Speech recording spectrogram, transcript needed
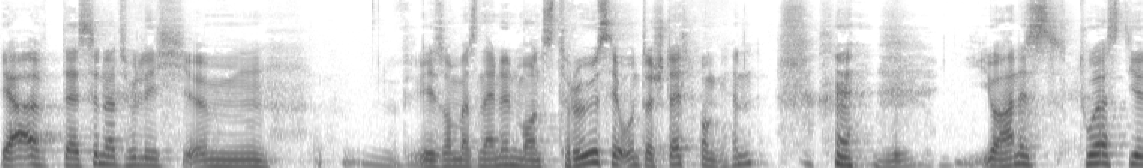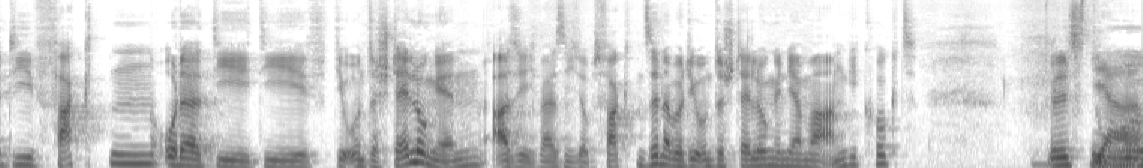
ja, das sind natürlich, ähm, wie soll man es nennen, monströse Unterstellungen. Mhm. Johannes, du hast dir die Fakten oder die, die, die Unterstellungen, also ich weiß nicht, ob es Fakten sind, aber die Unterstellungen ja mal angeguckt. Willst du ja,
